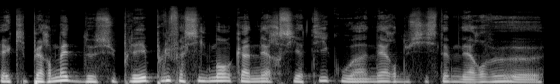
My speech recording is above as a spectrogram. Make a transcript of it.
et qui permettent de suppléer plus facilement qu'un nerf sciatique ou un nerf du système nerveux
